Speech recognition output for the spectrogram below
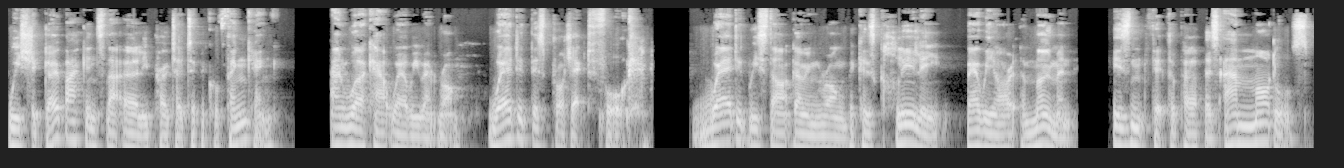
we should go back into that early prototypical thinking and work out where we went wrong. Where did this project fork? Where did we start going wrong? Because clearly where we are at the moment isn't fit for purpose. Our models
